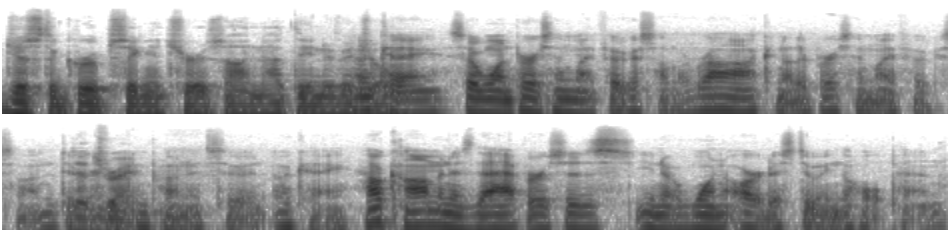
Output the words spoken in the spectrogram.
just the group signature is on, not the individual. Okay, so one person might focus on the rock, another person might focus on different right. components to it. Okay, how common is that versus you know one artist doing the whole pen?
